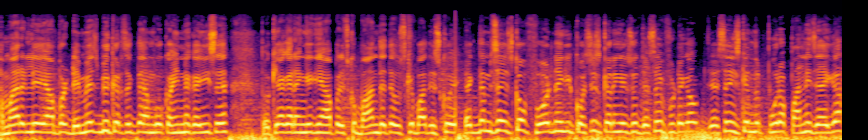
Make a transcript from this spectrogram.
हमारे लिए यहाँ पर डैमेज भी कर सकता है हमको कहीं ना कहीं से। तो क्या करेंगे कि यहाँ पर इसको बाँध देते हैं, उसके बाद इसको एकदम से इसको फोड़ने की कोशिश करेंगे, इसको जैसे ही फूटेगा, जैसे इसके अंदर पूरा पानी जाएगा,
